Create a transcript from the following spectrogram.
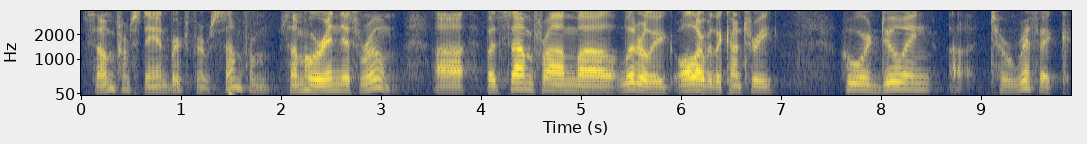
some from Stanford, from some from some who are in this room, uh, but some from uh, literally all over the country, who are doing uh, terrific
